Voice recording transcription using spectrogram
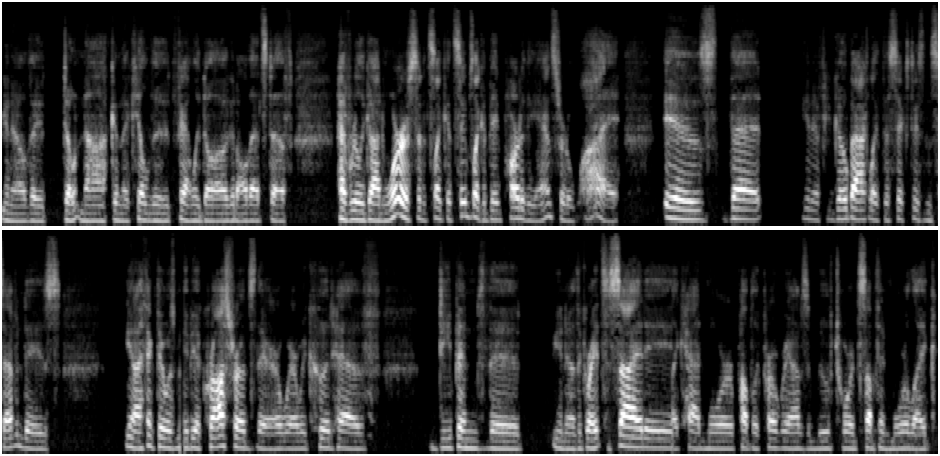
you know they don't knock and they kill the family dog and all that stuff have really gotten worse. And it's like it seems like a big part of the answer to why is that you know if you go back like the 60s and 70s, you know I think there was maybe a crossroads there where we could have deepened the you know the Great Society, like had more public programs and moved towards something more like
